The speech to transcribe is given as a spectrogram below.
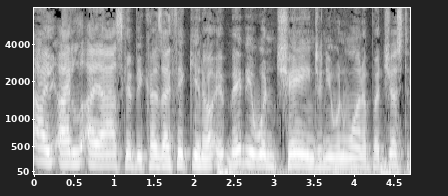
I, I, I ask it because I think you know it, maybe it wouldn't change and you wouldn't want to, but just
